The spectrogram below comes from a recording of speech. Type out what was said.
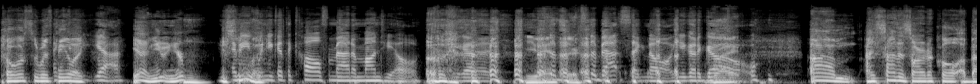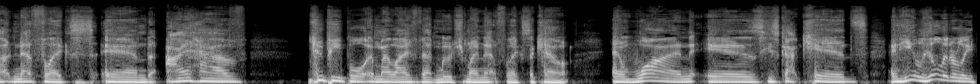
co-hosted with me. Like, yeah. yeah. And you, and you're, you I mean, like, when you get the call from Adam Montiel, you gotta, you it's answer. the bat signal. You got to go. Right. um, I saw this article about Netflix, and I have two people in my life that mooch my Netflix account, and one is he's got kids, and he he'll literally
